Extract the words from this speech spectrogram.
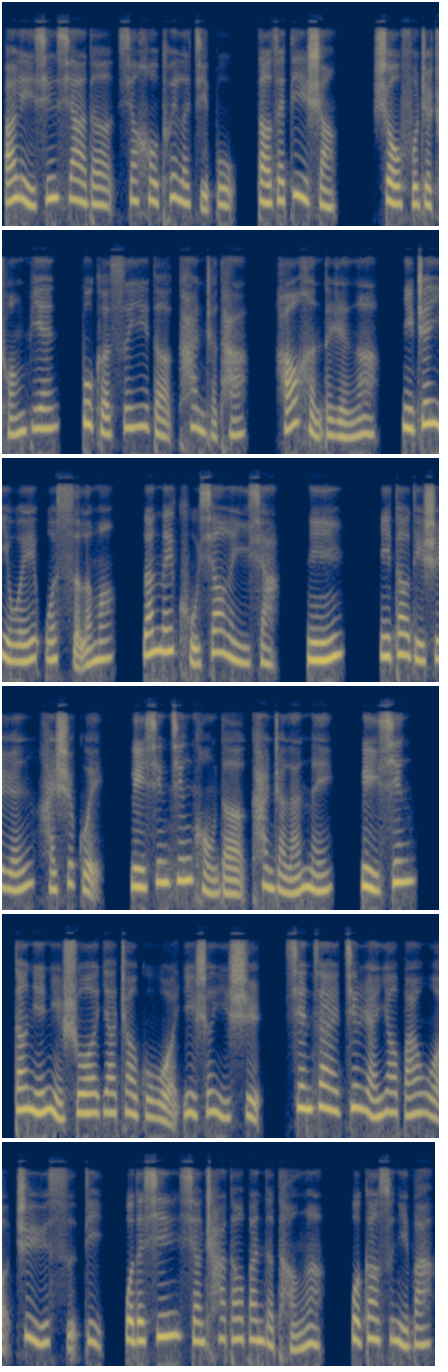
把李星吓得向后退了几步，倒在地上。手扶着床边，不可思议的看着他，好狠的人啊！你真以为我死了吗？蓝莓苦笑了一下，你，你到底是人还是鬼？李星惊恐的看着蓝莓，李星，当年你说要照顾我一生一世，现在竟然要把我置于死地，我的心像插刀般的疼啊！我告诉你吧，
